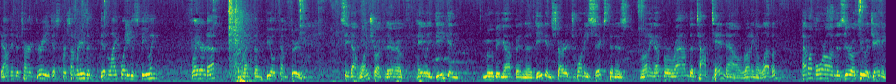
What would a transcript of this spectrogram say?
Down into turn three, just for some reason, didn't like what he was feeling, flared up, and let the field come through. See that one truck there of Hailie Deegan moving up, and uh, Deegan started 26th and is running up around the top 10 now, running 11th. How about more on the 0-2 of Jamie?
